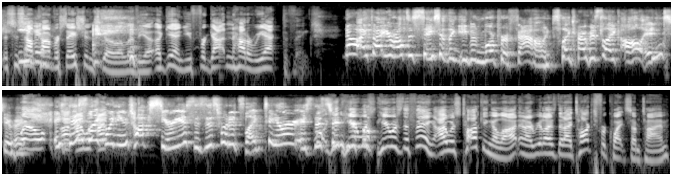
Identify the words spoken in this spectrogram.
This is even, how conversations go, Olivia. Again, you've forgotten how to react to things. No, I thought you were about to say something even more profound. Like I was like all into it. Well, is I- this like I- when you talk serious? Is this what it's like, Taylor? Is this here, here was here was the thing. I was talking a lot, and I realized that I talked for quite some time,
